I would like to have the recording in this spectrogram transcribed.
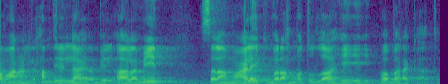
அவான் அலமதுல்லாஹி ரபில் ஆலமீன். அலாம் அலைக்கும் வரமத்துல்லாஹி வபரகாத்தூ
